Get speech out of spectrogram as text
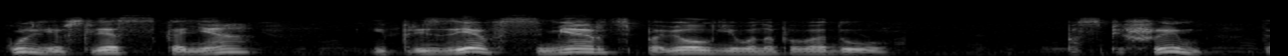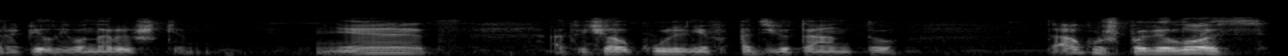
Кульнев слез с коня и, презрев смерть, повел его на поводу. «Поспешим!» — торопил его Нарышкин. «Нет», — отвечал Кульнев адъютанту, — «так уж повелось.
